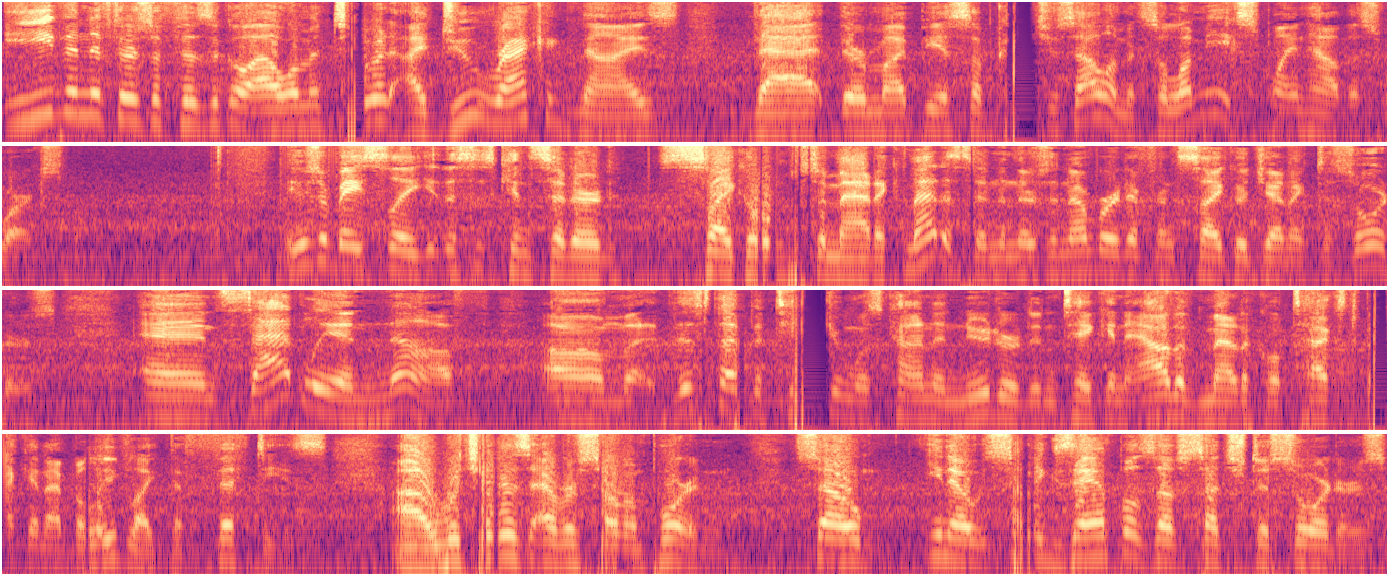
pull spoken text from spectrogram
even if there's a physical element to it, I do recognize that there might be a subconscious element. So let me explain how this works. These are basically, this is considered psychosomatic medicine, and there's a number of different psychogenic disorders. And sadly enough, um, this type of teaching was kind of neutered and taken out of medical text back in, I believe, like the 50s, uh, which is ever so important. So, you know, some examples of such disorders.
